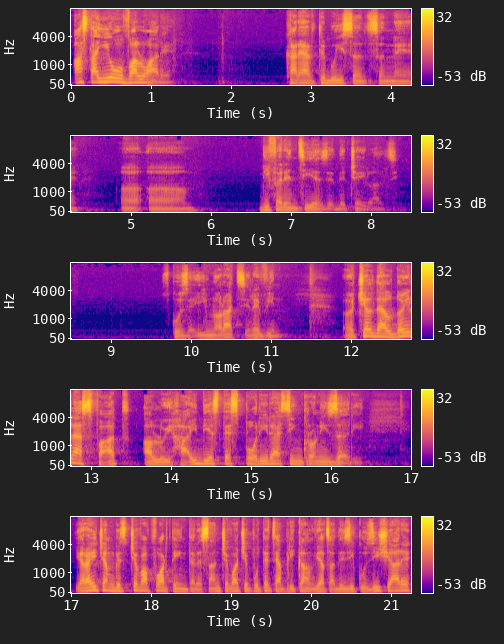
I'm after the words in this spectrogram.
asta e o valoare care ar trebui să, să ne uh, uh, diferențieze de ceilalți. Scuze, ignorați, revin. Uh, cel de-al doilea sfat al lui Hyde este sporirea sincronizării. Iar aici am găsit ceva foarte interesant, ceva ce puteți aplica în viața de zi cu zi și are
